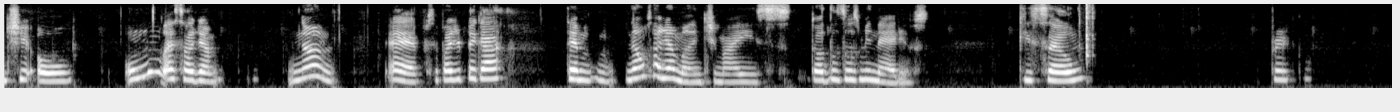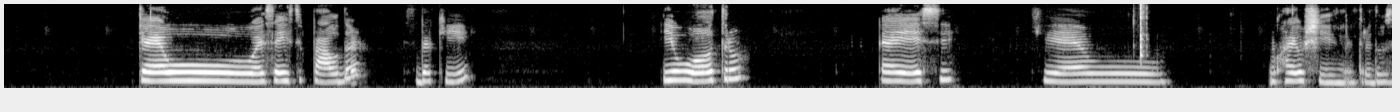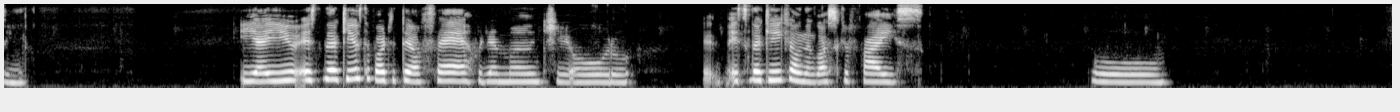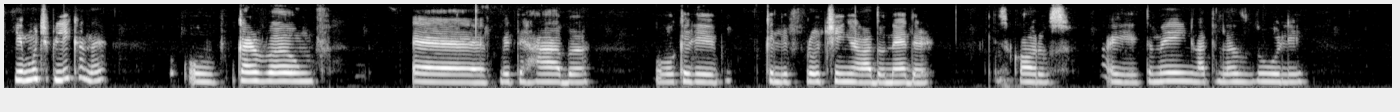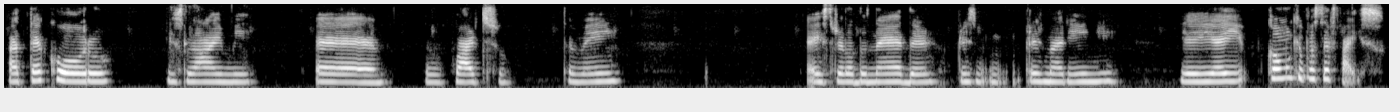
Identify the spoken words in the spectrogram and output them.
diamante ou um é só diamante. Não, é, você pode pegar tem, não só diamante, mas todos os minérios que são que é o Essence Powder, esse daqui. E o outro é esse, que é o, o raio-x, né, traduzindo. E aí, esse daqui você pode ter ó, ferro, diamante, ouro. Esse daqui que é o negócio que faz o... que multiplica, né? O carvão, é, beterraba, ou aquele, aquele frutinha lá do Nether, aqueles coros. Aí também, lápis lazuli, até couro, slime, é, o quartzo também, é estrela do Nether, pris, prismarine. E aí, aí, como que você faz?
